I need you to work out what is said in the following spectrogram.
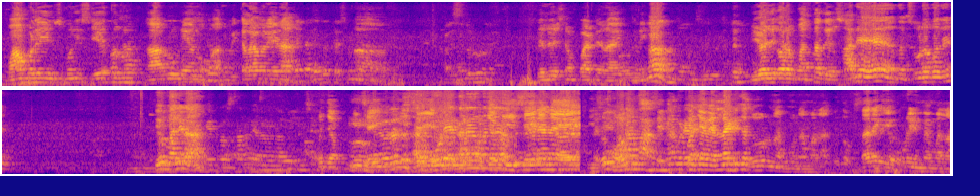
బాంబులు వేయించుకుని చేతులు కాళ్ళు నేను వికలాంగులైన తెలుగుదేశం పార్టీ నాయకుడిని. నియోజకవర్గం అంతా తెలుసు. అదే చూడబోదే ఇవి మళ్ళీనా కొంచెం కొంచెం ఎల్లైట్గా చూడు నాకు. ఇది ఒకసారి ఎప్పుడు మిమ్మల్ని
